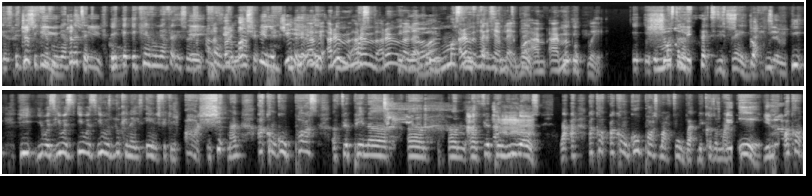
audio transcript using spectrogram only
it's, it's, Just it for came from you, the just for you. It, it, it came from the athletic, so It, it's kinda not funny. it must be I, legit. I, think- I don't remember. I must- don't remember. I don't remember you that. But I don't remember have if actually him but I, I remember. It- it- Wait, It, it, it must have affected his play. Like, he, him. he, he, he was, he was, he was, he was looking at his ear and thinking, "Oh shit, man, I can't go past a flipping, uh, um, um, a flipping heroes. Like, I, I can't, I can't go past my fullback because of my ear. You know, I can't,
